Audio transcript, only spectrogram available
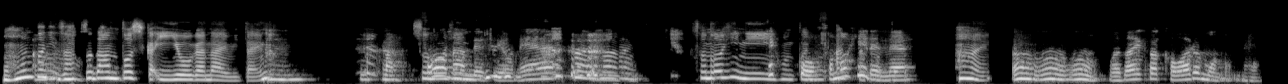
もう本当に雑談としか言いようがないみたいな。そうなんですよね。はいはい。その日に、本当に。その日でね。はい。うんうんうん。話題が変わるものね。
